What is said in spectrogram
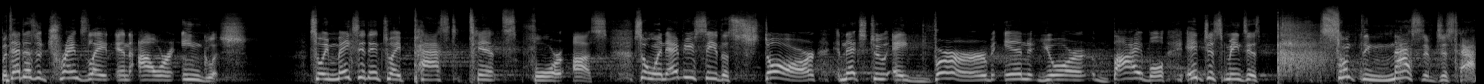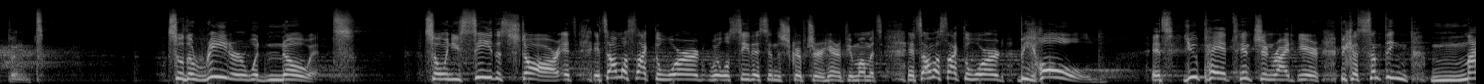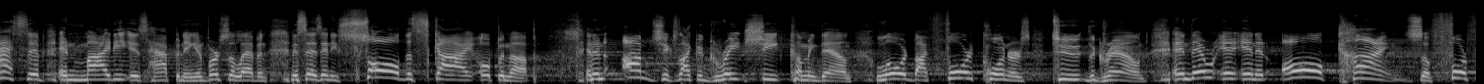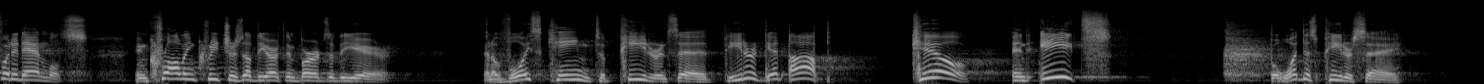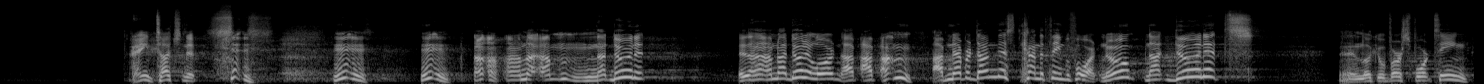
But that doesn't translate in our English. So he makes it into a past tense for us. So whenever you see the star next to a verb in your Bible, it just means is something massive just happened. So the reader would know it. So when you see the star, it's, it's almost like the word, we'll see this in the scripture here in a few moments, it's almost like the word behold. It's you pay attention right here because something massive and mighty is happening. In verse 11, it says, And he saw the sky open up, and an object like a great sheet coming down, lowered by four corners to the ground. And there were in it all kinds of four footed animals, and crawling creatures of the earth, and birds of the air. And a voice came to Peter and said, Peter, get up, kill, and eat. But what does Peter say? I ain't touching it. Mm-mm. Mm-mm. Uh-uh. I'm, not, I'm not doing it. I'm not doing it, Lord. I've, I've. I've never done this kind of thing before. Nope, not doing it. And look at verse 14,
